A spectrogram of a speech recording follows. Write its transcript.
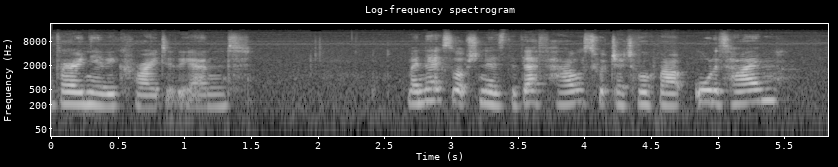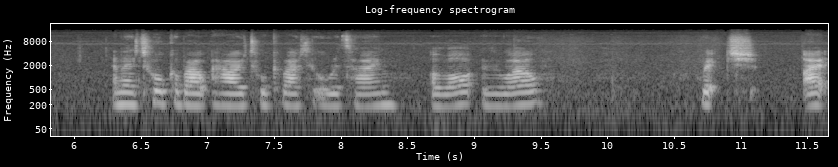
very nearly cried at the end. My next option is The Death House, which I talk about all the time. And I talk about how I talk about it all the time, a lot as well. Which I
